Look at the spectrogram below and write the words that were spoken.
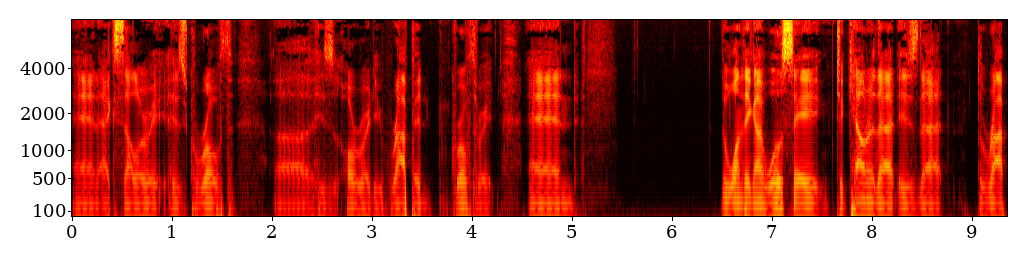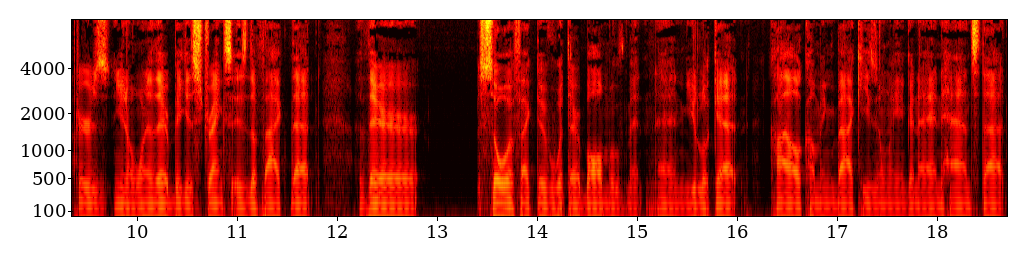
and accelerate his growth, uh, his already rapid growth rate. And the one thing I will say to counter that is that the Raptors, you know, one of their biggest strengths is the fact that they're so effective with their ball movement. And you look at Kyle coming back, he's only going to enhance that.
